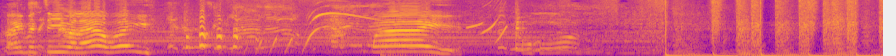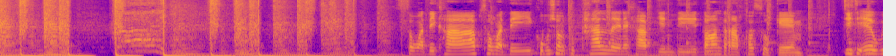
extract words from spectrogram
เฮ้ยมันจีมาแล้วเว้ยสิบล้านแล้วไม่โอ้โหสวัสดีครับ สวัสดีคุณผู้ชมทุกท่านเลยนะครับ ยินดีต้อนรับเข้าสู่เกม GTA V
